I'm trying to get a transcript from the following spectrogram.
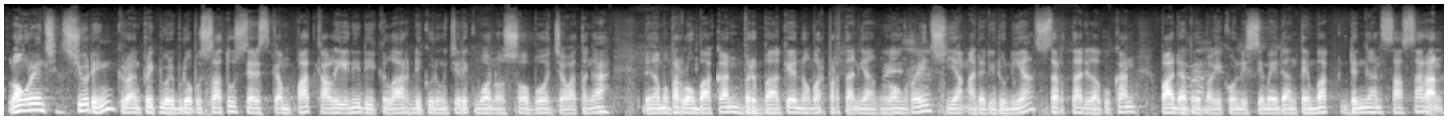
Long Range Shooting Grand Prix 2021 series keempat kali ini digelar di Gunung Cilik Wonosobo, Jawa Tengah dengan memperlombakan berbagai nomor pertandingan long range yang ada di dunia serta dilakukan pada berbagai kondisi medan tembak dengan sasaran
